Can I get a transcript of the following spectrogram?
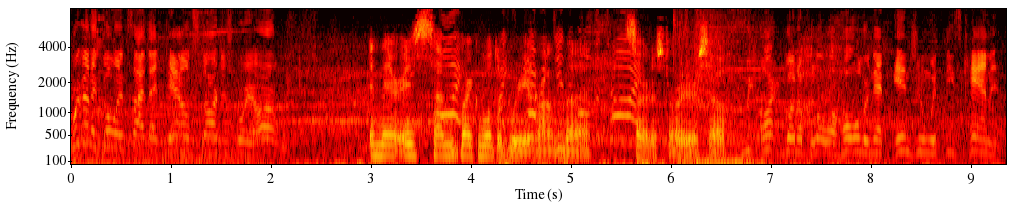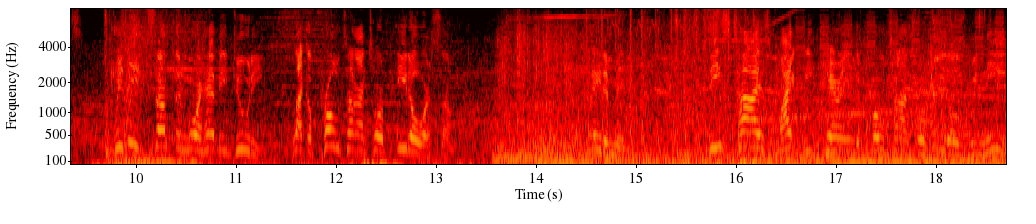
We're gonna go inside that down Star Destroyer, aren't we? And there is some breakable debris around the Star Destroyer, so We aren't gonna blow a hole in that engine with these cannons. We need something more heavy duty, like a proton torpedo or something. Wait a minute. These TIEs might be carrying the proton torpedoes we need.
